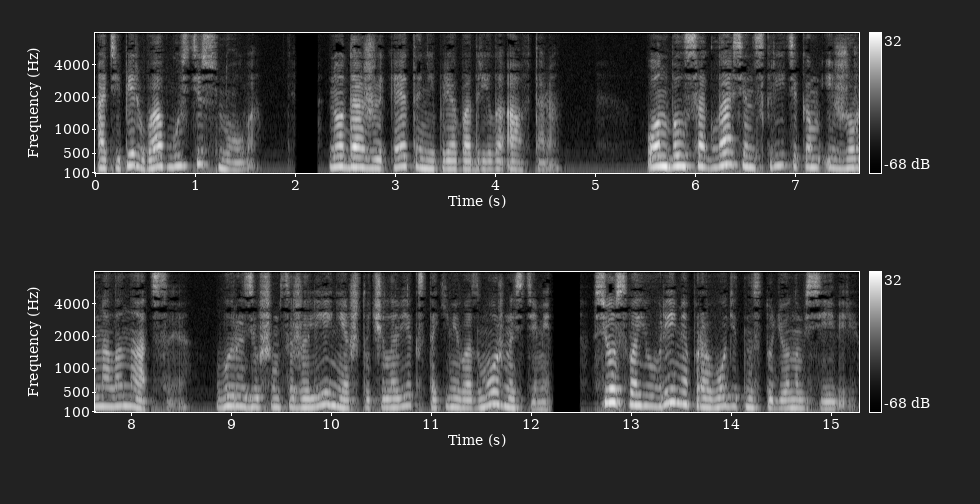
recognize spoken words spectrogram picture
а теперь в августе снова. Но даже это не приободрило автора. Он был согласен с критиком из журнала «Нация», выразившим сожаление, что человек с такими возможностями все свое время проводит на студеном севере.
